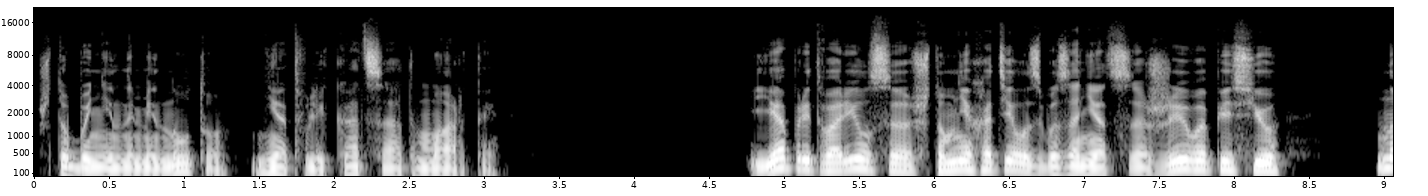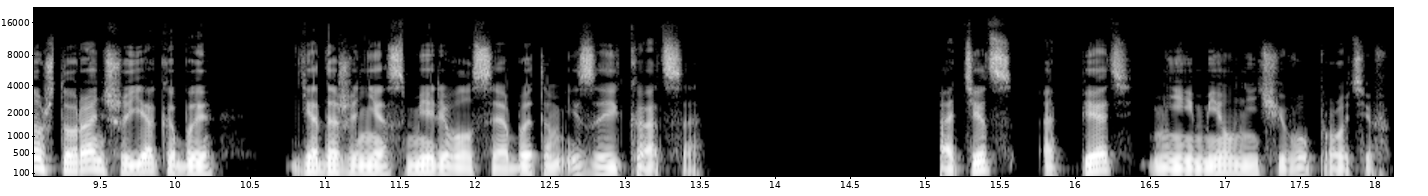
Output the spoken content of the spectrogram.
чтобы ни на минуту не отвлекаться от Марты. Я притворился, что мне хотелось бы заняться живописью, но что раньше якобы я даже не осмеливался об этом и заикаться. Отец опять не имел ничего против.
